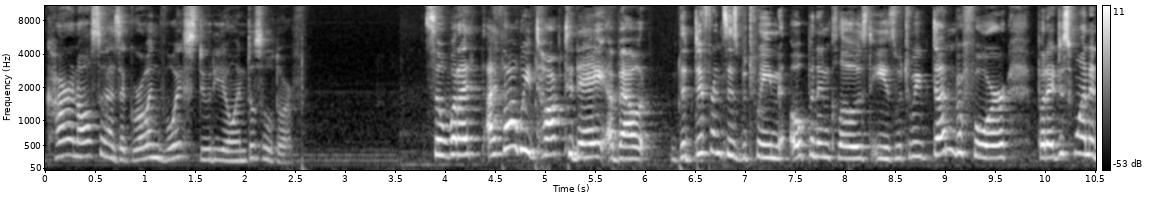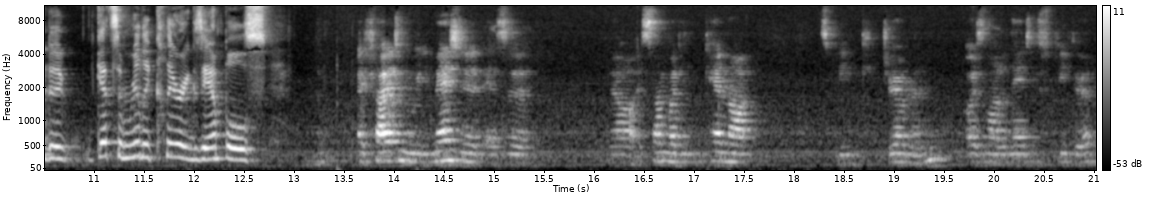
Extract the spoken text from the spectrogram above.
Karen also has a growing voice studio in Dusseldorf. So, what I, I thought we'd talk today about the differences between open and closed E's, which we've done before, but I just wanted to get some really clear examples. I try to imagine it as a, you know, as somebody who cannot speak German or is not a native speaker.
